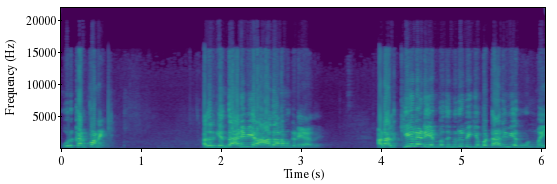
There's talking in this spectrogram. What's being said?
ஒரு கற்பனை. அதற்கு எந்த அறிவியல் ஆதாரமும் கிடையாது. ஆனால் கீழடி என்பது நிரூபிக்கப்பட்ட அறிவியல் உண்மை.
